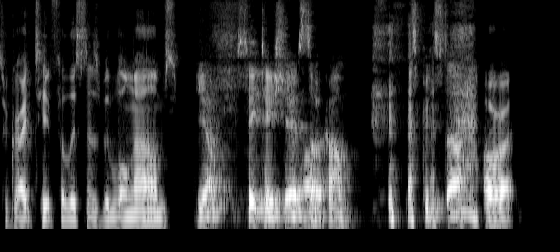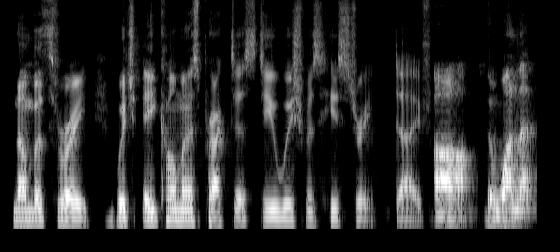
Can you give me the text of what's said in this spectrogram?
It's a great tip for listeners with long arms. Yeah, ctshirts.com. It's good stuff. All right. Number three, which e commerce practice do you wish was history, Dave? Oh, the one that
